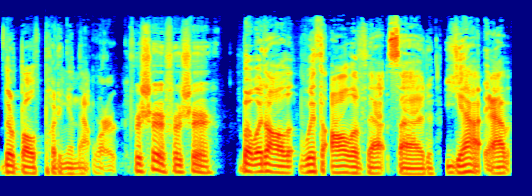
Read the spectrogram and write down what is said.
they're both putting in that work. For sure, for sure. But with all with all of that said, yeah, Ab,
